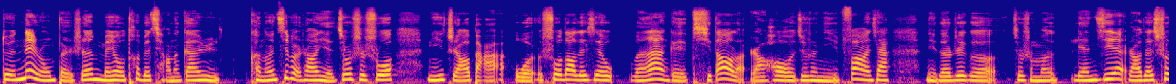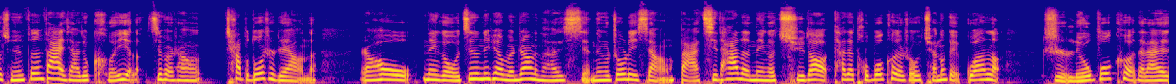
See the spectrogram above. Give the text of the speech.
对内容本身没有特别强的干预。可能基本上也就是说，你只要把我说到的一些文案给提到了，然后就是你放一下你的这个就什么连接，然后在社群分发一下就可以了。基本上差不多是这样的。然后那个我记得那篇文章里头还写，那个周丽想把其他的那个渠道，他在投播客的时候全都给关了。只留播客再来，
